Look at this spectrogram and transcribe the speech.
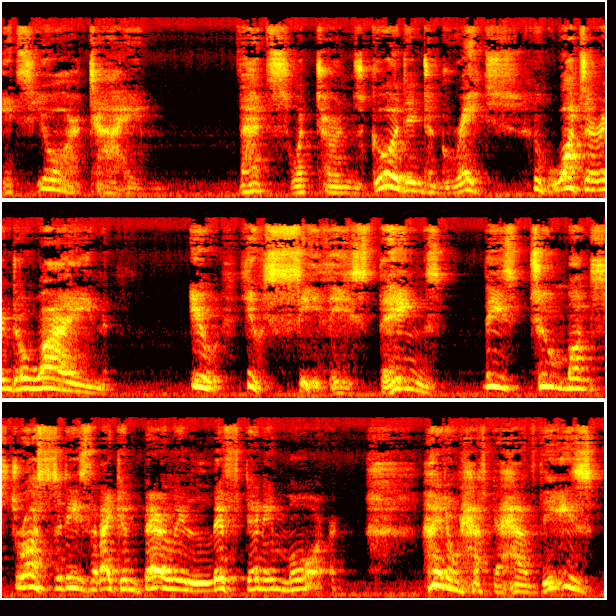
it's your time. That's what turns good into great, water into wine. You, you see these things, these two monstrosities that I can barely lift anymore. I don't have to have these.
